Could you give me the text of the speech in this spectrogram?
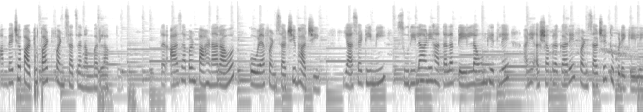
आंब्याच्या पाठोपाठ फणसाचा नंबर लागतो तर आज आपण पाहणार आहोत कोवळ्या फणसाची भाजी. यासाठी मी सुरीला आणि हाताला तेल लावून घेतले आणि अशा प्रकारे फणसाचे तुकडे केले.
